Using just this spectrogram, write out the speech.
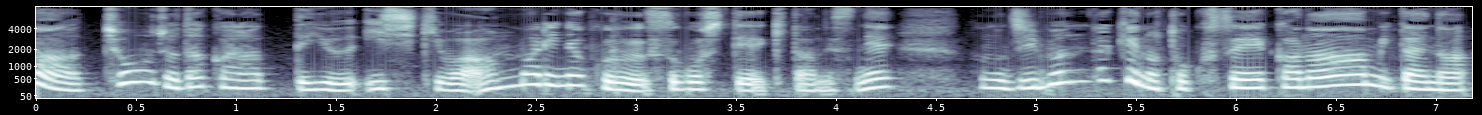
は長女だからっていう意識はあんまりなく過ごしてきたんですね。その自分だけの特性かなみたいな、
